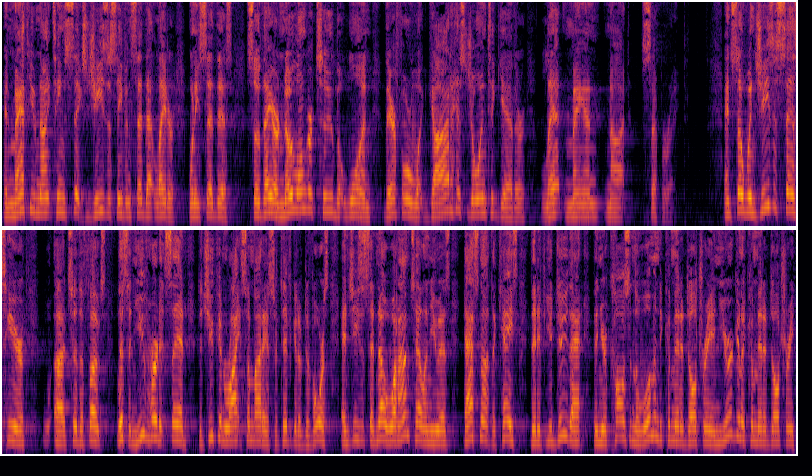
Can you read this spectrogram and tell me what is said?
In Matthew 19, 6, Jesus even said that later when he said this. So they are no longer two, but one. Therefore, what God has joined together, let man not separate. And so when Jesus says here uh, to the folks, listen, you've heard it said that you can write somebody a certificate of divorce. And Jesus said, no, what I'm telling you is that's not the case. That if you do that, then you're causing the woman to commit adultery and you're going to commit adultery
